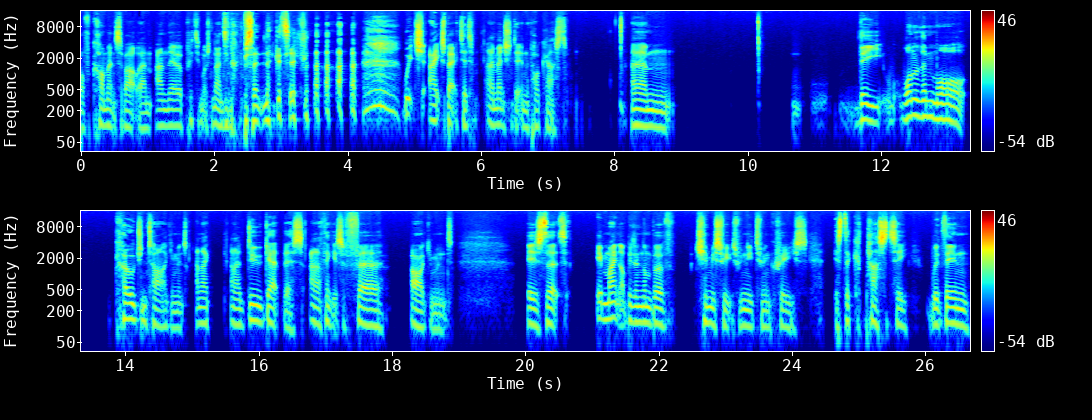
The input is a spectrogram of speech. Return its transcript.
of comments about them, and they were pretty much 99% negative, which I expected. I mentioned it in the podcast. Um, the one of the more cogent arguments, and I and I do get this, and I think it's a fair argument, is that it might not be the number of chimney sweeps we need to increase; it's the capacity within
